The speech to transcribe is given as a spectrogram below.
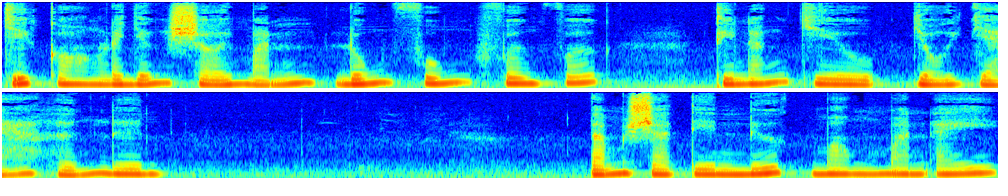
Chỉ còn là những sợi mảnh lúng phúng phơn phớt thì nắng chiều dội vã hửng lên. Tấm satin nước mong manh ấy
